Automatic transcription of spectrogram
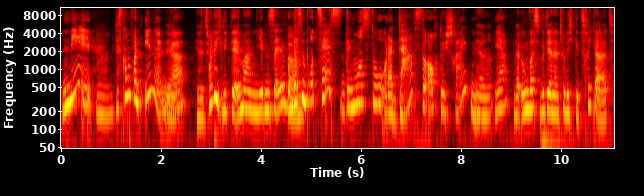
nee, mhm. das kommt von innen, ja. ja. Ja, natürlich liegt der immer an jedem selber. Und das ist ein Prozess, den musst du oder darfst du auch durchschreiten. Ja. ja. Weil irgendwas wird ja natürlich getriggert,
